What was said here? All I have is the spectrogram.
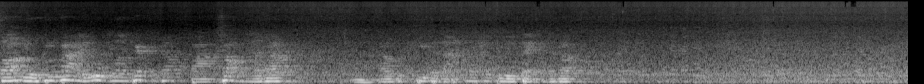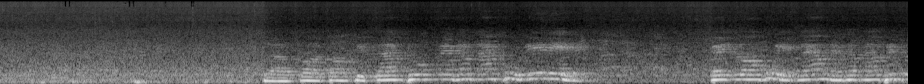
ซ้อมอยู่ที่ค่ายลูกเมืองเพชรนะครับปากช่องนะครับอาเอาที่ถนัดนั่นก็คือแต่งนะครับ เราก็ต้องติดตามชมนะครับนะคู่นี้นี่เป็นรองผู้เอกแล้วนะครับนะเพชร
